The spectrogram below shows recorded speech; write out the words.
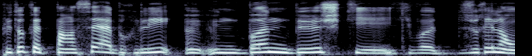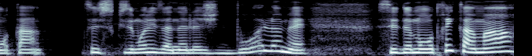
plutôt que de penser à brûler une bonne bûche qui va durer longtemps excusez-moi les analogies de bois, là, mais c'est de montrer comment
